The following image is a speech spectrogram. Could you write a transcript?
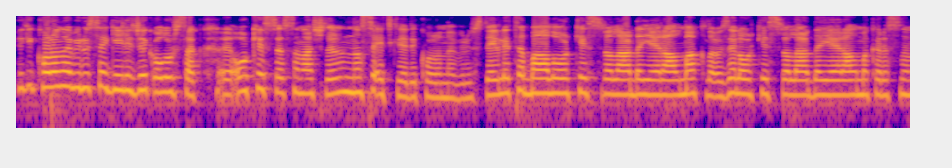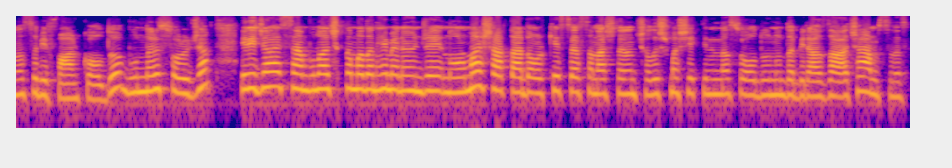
Peki koronavirüse gelecek olursak e, orkestra sanatçılarını nasıl etkiledi koronavirüs? Devlete bağlı orkestralarda yer almakla özel orkestralarda yer almak arasında nasıl bir fark oldu? Bunları soracağım. Ve rica etsem bunu açıklamadan hemen önce normal şartlarda orkestra sanatçılarının çalışma şeklinin nasıl olduğunu da biraz daha açar mısınız?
